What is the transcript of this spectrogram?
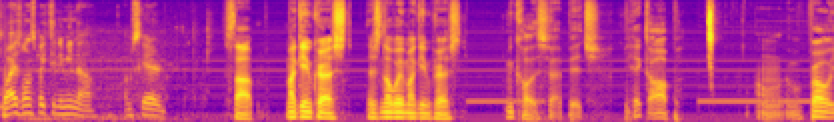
Why is one spectating me now? I'm scared. Stop. My game crashed. There's no way my game crashed. Let me call this fat bitch. Pick up. Um, bro,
